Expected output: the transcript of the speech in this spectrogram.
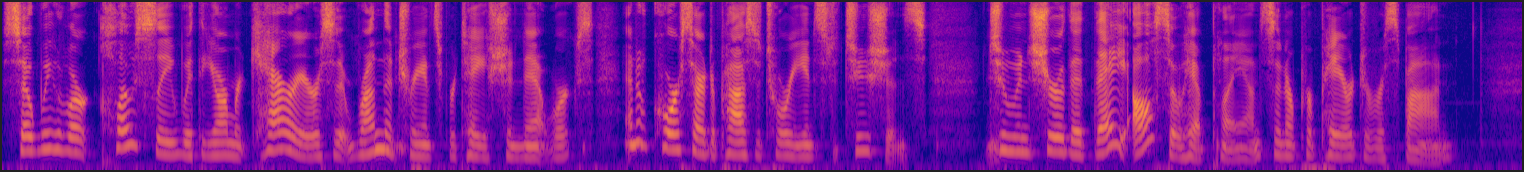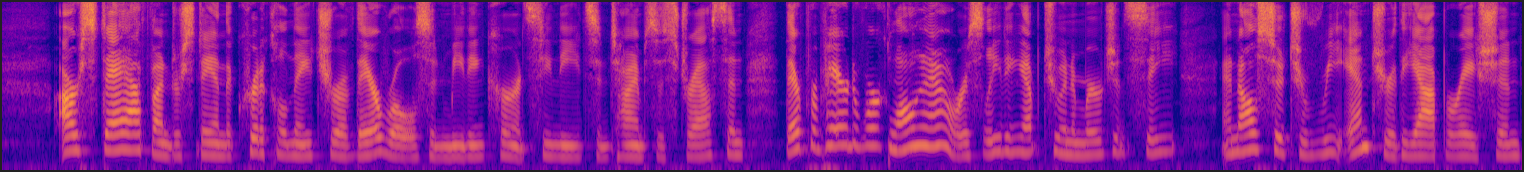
so we work closely with the armored carriers that run the transportation networks and, of course, our depository institutions to ensure that they also have plans and are prepared to respond. Our staff understand the critical nature of their roles in meeting currency needs in times of stress, and they're prepared to work long hours leading up to an emergency and also to re enter the operation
